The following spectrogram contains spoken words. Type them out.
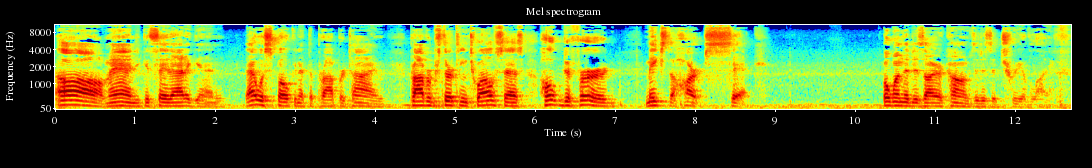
Oh, man, you could say that again. That was spoken at the proper time. Proverbs 13:12 says, "Hope deferred makes the heart sick. But when the desire comes, it is a tree of life."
